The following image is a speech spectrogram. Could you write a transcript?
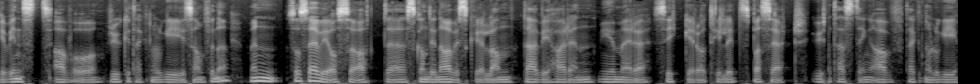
gevinst av å bruke teknologi i samfunnet. Men så ser vi også at skandinaviske land, der vi har en mye mer sikker og tillitsbasert uttesting av teknologi,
